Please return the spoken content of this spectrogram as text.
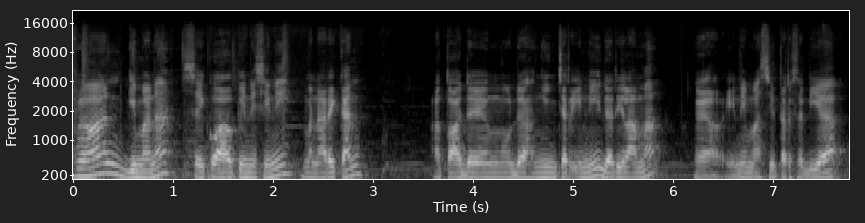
everyone gimana? Seiko Alpinis ini menarik kan? Atau ada yang udah ngincer ini dari lama? Well ini masih tersedia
